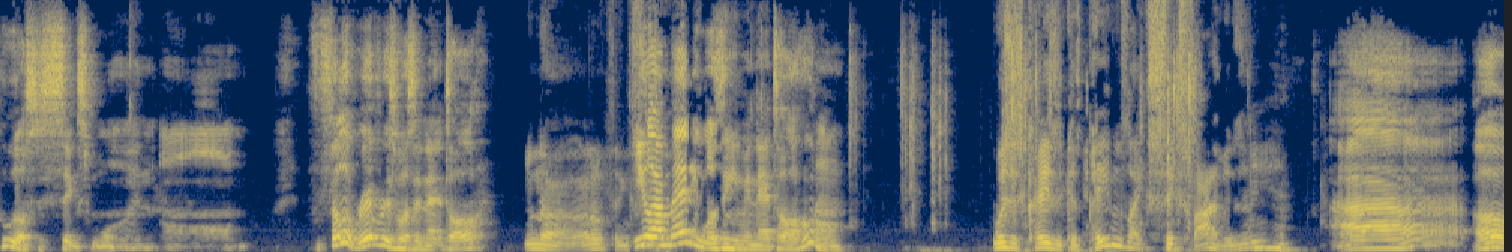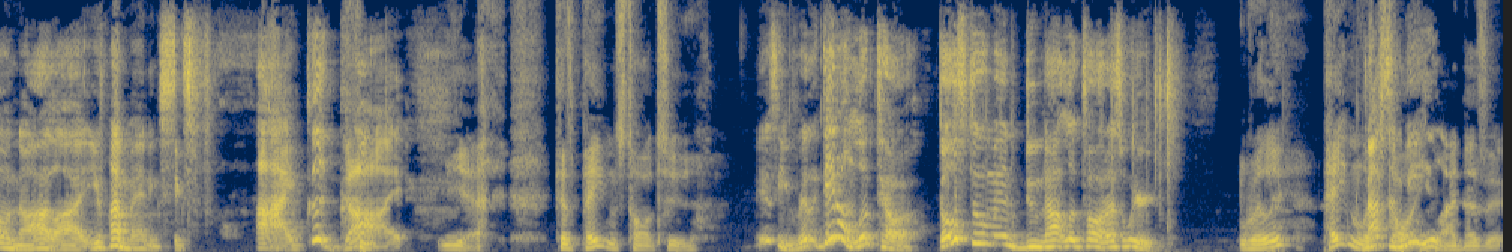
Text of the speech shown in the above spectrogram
who else is six one? Um, Philip Rivers wasn't that tall. No, I don't think so. Eli Manning wasn't even that tall. Hold on, Which is crazy because Peyton's like six five, isn't he? ah, oh no, I lied. Eli Manning six five. Good God, Yeah. Because Peyton's tall too. Is he really? They don't look tall. Those two men do not look tall. That's weird. Really? Peyton Not looks to tall. me. Eli doesn't.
